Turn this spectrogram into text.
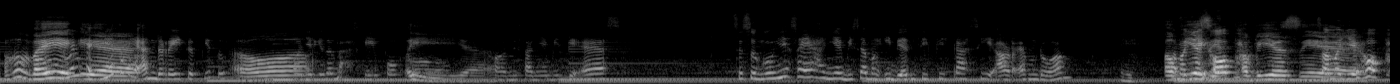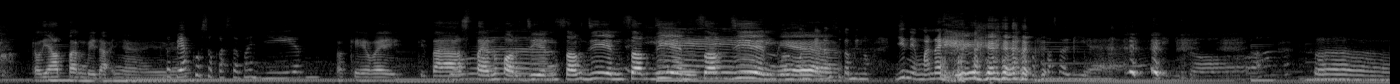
Oh baik, cuman kayak dia tuh iya kayak underrated gitu. Oh. Kalau jadi kita bahas K-pop tuh. iya. Kalau misalnya BTS sesungguhnya saya hanya bisa mengidentifikasi RM doang. Ih, Sama Obvious ya, J-Hope. obvious ya sama J-Hope Kelihatan bedanya ya tapi kan? aku suka sama Jin. Oke baik, kita Gemes. stand for Jin, Sok Jin, Sok Jin, Yeay. Sok Jin Walaupun Iya. kadang suka bingung Jin yang mana ya? Kayak gitu. Wah,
